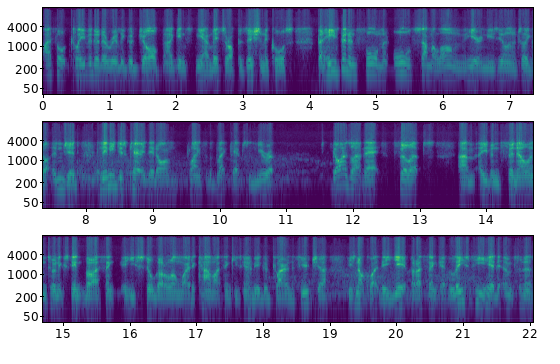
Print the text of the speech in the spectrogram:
I thought Cleaver did a really good job against you know lesser opposition, of course, but he's been in form all summer long here in New Zealand until he got injured, and then he just carried that on playing for the Black Caps in Europe guys like that, Phillips, um, even Finn Allen to an extent, but I think he's still got a long way to come. I think he's going to be a good player in the future. He's not quite there yet, but I think at least he had infinite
